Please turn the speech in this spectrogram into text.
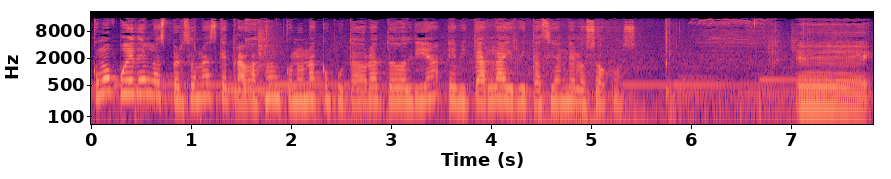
¿Cómo pueden las personas que trabajan con una computadora todo el día evitar la irritación de los ojos? Eh,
